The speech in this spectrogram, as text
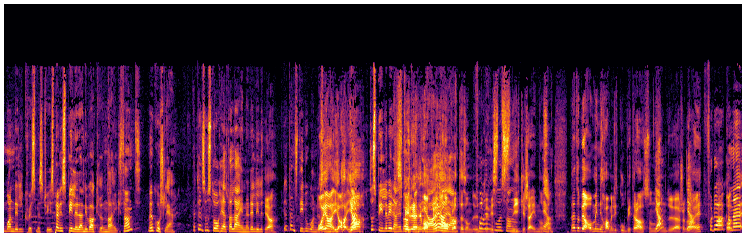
One Little Christmas Tree. Så pleier vi å spille den i bakgrunnen da, ikke sant? Men koselig. Vet den som står helt alene? Det lille, Ja. det er den Stevie Wonder. Oh, ja, ja, ja. Så spiller vi den i Spiller den i bakgrunnen. bakgrunnen. Ja, ja, Jeg håper at det sånn underbevisst sånn- sniker seg inn. og Ja. sånn. Nettopp, ja. Men ha med litt godbiter, da, som, Ja. som du er så glad i. Ja, for da kan Og- jeg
